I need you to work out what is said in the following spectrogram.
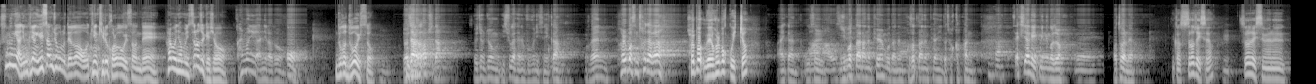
수능이 아니고 그냥 일상적으로 내가 어, 그냥 길을 걸어가고 있었는데 할머니 한 분이 쓰러져 계셔. 할머니 아니라도 어 누가 누워 있어. 여자라고 합시다. 요즘 좀 이슈가 되는 부분이 있으니까 웬 헐벗은 처자가 헐벗 왜 헐벗고 있죠? 아니 그러니까 옷을 입었다라는 표현보다는 벗었다는 표현이 더 적합한 섹시하게 입고 있는 거죠. 어떡할래요? 그러니까 쓰러져 있어요? 쓰러져 있으면은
